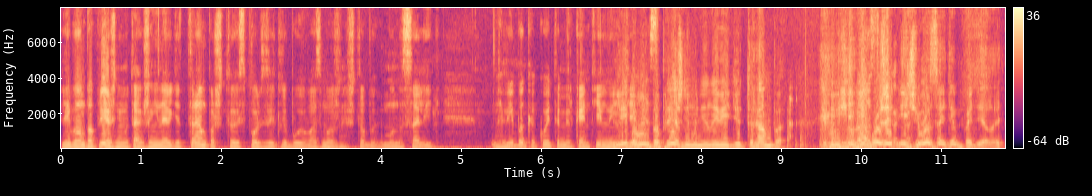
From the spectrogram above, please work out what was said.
Либо он по-прежнему также ненавидит Трампа, что использует любую возможность, чтобы ему насолить, либо какой-то меркантильный Либо он интерес. по-прежнему ненавидит Трампа и не может ничего с этим поделать.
